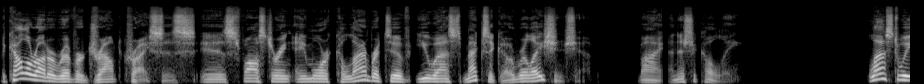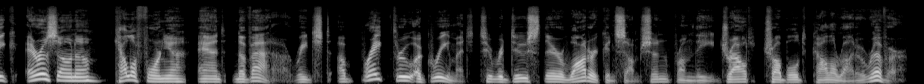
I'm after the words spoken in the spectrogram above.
The Colorado River drought crisis is fostering a more collaborative U.S. Mexico relationship by Anisha Kohli. Last week, Arizona, California, and Nevada reached a breakthrough agreement to reduce their water consumption from the drought troubled Colorado River.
